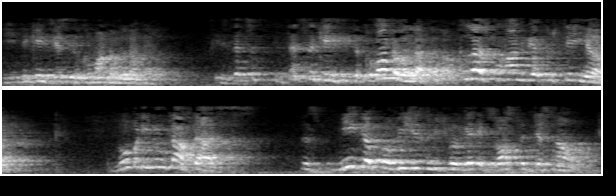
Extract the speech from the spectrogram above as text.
He indicates, yes, the command of Allah Ta'ala. If that's, if that's the case, the command of Allah Allah's command we have to stay here. Nobody look after us. This meager provisions which will get exhausted just now.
